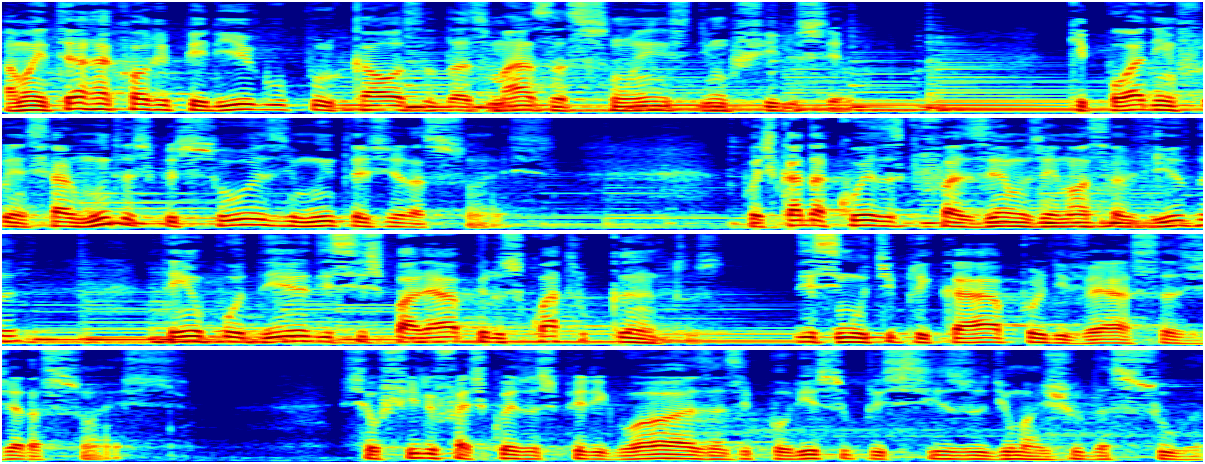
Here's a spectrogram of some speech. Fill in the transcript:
A Mãe Terra corre perigo por causa das más ações de um filho seu, que pode influenciar muitas pessoas e muitas gerações. Pois cada coisa que fazemos em nossa vida tem o poder de se espalhar pelos quatro cantos, de se multiplicar por diversas gerações. Seu filho faz coisas perigosas e por isso preciso de uma ajuda sua.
